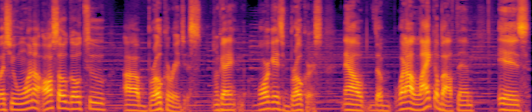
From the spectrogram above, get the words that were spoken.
but you want to also go to uh, brokerages, okay? Mortgage brokers. Now, the, what I like about them is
